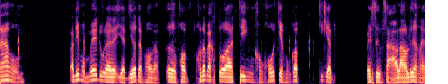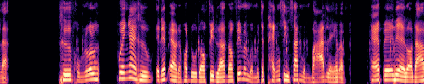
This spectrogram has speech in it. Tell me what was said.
นะครับผม อันนี้ผมไม่ได้ดูรายละเอียดเยอะแต่พอแบบ เออ พอ quarterback ตัวจริงของ Colts เจ็บผมก็ขี้เกียจไปสืบสาวราวเรื่องอะไรละ คือผมก็พูดง่ายๆคือ NFL เนี่ยพอดู Dolphins แล้ว Dolphins มันเหมือนมันจะ tank season เหมือนบาสเลยแบบ แพ้ไปเรื่อยรอ draft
